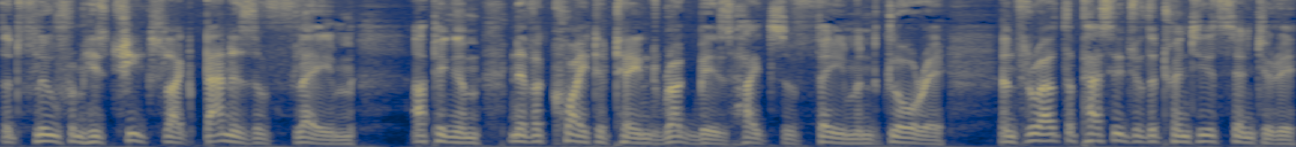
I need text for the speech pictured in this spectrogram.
that flew from his cheeks like banners of flame, Uppingham never quite attained rugby's heights of fame and glory, and throughout the passage of the twentieth century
